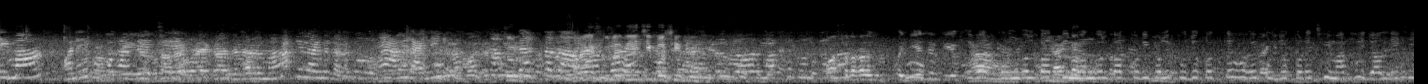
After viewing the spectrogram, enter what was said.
এই মা অনেক উপকার পেয়েছে মা হ্যাঁ আমি লাইনে তুলে দিয়েছি বসিয়ে দিয়েছি। এবার মঙ্গলবার দিন মঙ্গলবার করি বলে পুজো করতে হবে। পুজো করেছি মাথায় জল দিয়েছি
